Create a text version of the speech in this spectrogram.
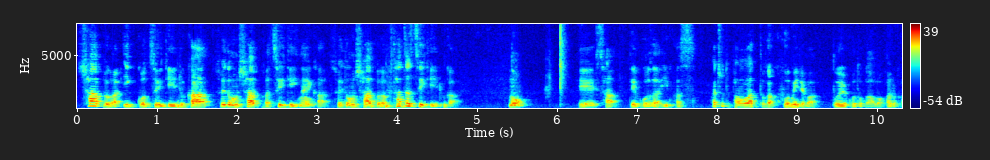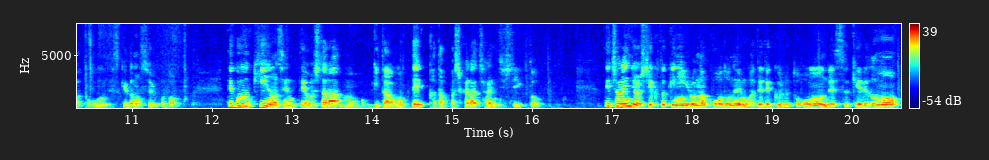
シャープが1個ついているか、それともシャープがついていないか、それともシャープが2つついているかの差でございます。ちょっとパワーット楽譜を見ればどういうことがわかるかと思うんですけれども、そういうこと。で、このキーの選定をしたら、もうギターを持って片っ端からチャレンジしていくと。で、チャレンジをしていくときにいろんなコードネームが出てくると思うんですけれども、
